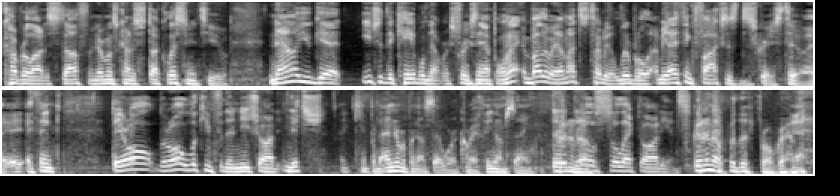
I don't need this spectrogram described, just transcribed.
cover a lot of stuff and everyone's kind of stuck listening to you. Now you get each of the cable networks, for example. And, I, and by the way, I'm not just talking about liberal. I mean, I think Fox is a disgrace too. I, I think they're all they're all looking for the niche audi- niche. I can't. pronounce- I never pronounce that word correctly. You know what I'm saying? They're, Good enough. select audience. Good enough for this program.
